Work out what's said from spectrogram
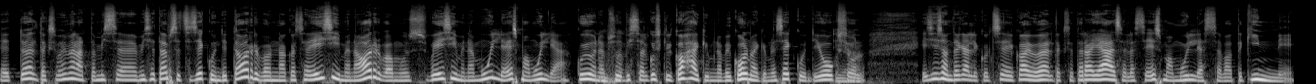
et öeldakse, ma ei mäleta, mis see, mis see täpselt see sekundite arv on, aga see esimene arvamus või esimene mulje, esmamulje kujuneb mm -hmm. sul vist seal kuskil kahekümne või kolmekümne sekundi jooksul ja siis on tegelikult see ka ju öeldakse, et ära jää sellesse esmamuljesse vaata kinni.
